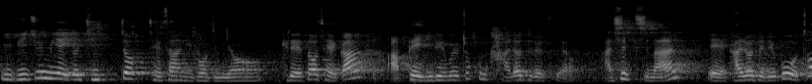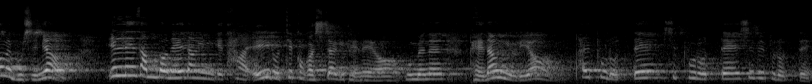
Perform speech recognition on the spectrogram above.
이 미주미의 이건 지적 재산이거든요. 그래서 제가 앞에 이름을 조금 가려드렸어요. 아쉽지만 예, 가려드리고 처음에 보시면 1, 2, 3번에 해당인 게 다 A로 티커가 시작이 되네요. 보면은 배당률이요. 8%대, 10%대, 12%대.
